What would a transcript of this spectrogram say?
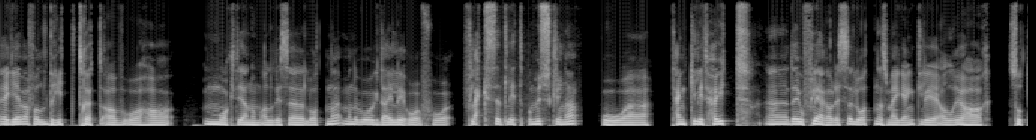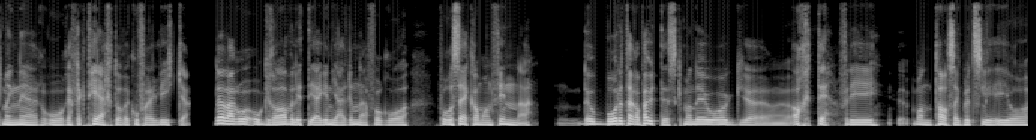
Jeg er i hvert fall drittrøtt av å ha måkt gjennom alle disse låtene, men det var òg deilig å få flekset litt på musklene og uh, tenke litt høyt. Uh, det er jo flere av disse låtene som jeg egentlig aldri har satt meg ned og reflektert over hvorfor jeg liker. Det der å, å grave litt i egen hjerne for å, for å se hva man finner, det er jo både terapeutisk, men det er jo òg uh, artig, fordi man tar seg plutselig i å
